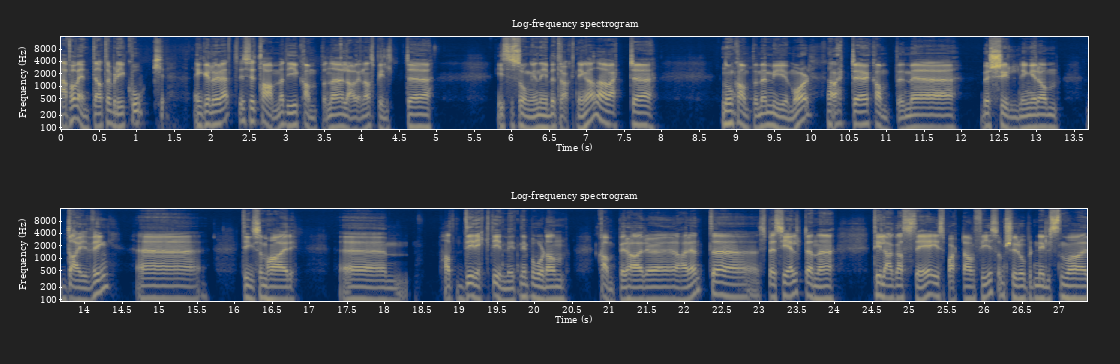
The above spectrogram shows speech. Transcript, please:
Her forventer jeg at det blir kok, enkelt og greit. Hvis vi tar med de kampene lagene har spilt uh, i sesongen i betraktninga. Det har vært uh, noen kamper med mye mål. Det har vært uh, kamper med beskyldninger om diving. ting som har hatt direkte innvirkning på hvordan kamper har, eh, har endt. Eh, spesielt denne til Agassé i Sparta Amfi, som Sjur Robert Nilsen var,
